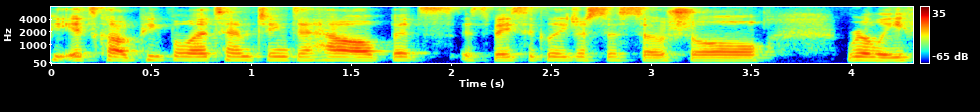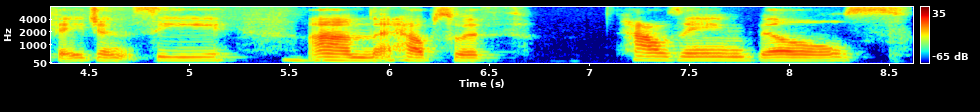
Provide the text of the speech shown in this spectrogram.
it's called People Attempting to Help. It's it's basically just a social relief agency mm-hmm. um, that helps with housing, bills,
